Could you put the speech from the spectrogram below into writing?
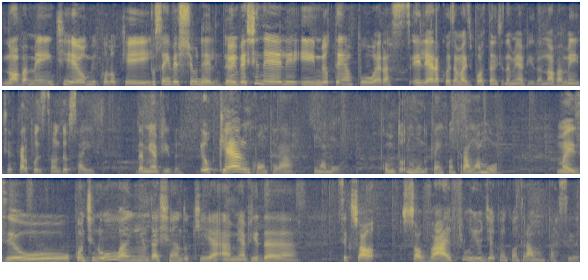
novamente eu me coloquei. Você investiu nele? Eu investi nele e meu tempo era, ele era a coisa mais importante da minha vida. Novamente aquela posição de eu sair da minha vida. Eu quero encontrar um amor como todo mundo quer encontrar um amor. Mas eu continuo ainda achando que a, a minha vida sexual só vai fluir o dia que eu encontrar um parceiro.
